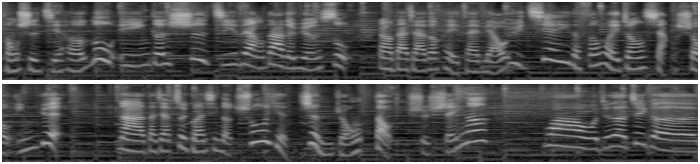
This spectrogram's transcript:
同时结合露营跟市集两大的元素，让大家都可以在疗愈惬意的氛围中享受音乐。那大家最关心的出演阵容到底是谁呢？哇，我觉得这个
